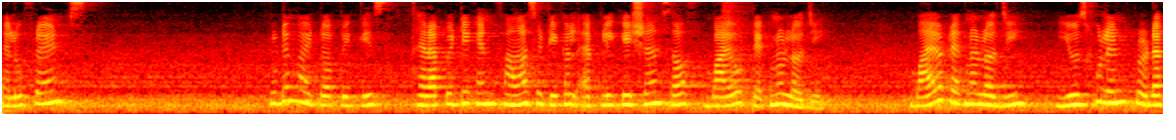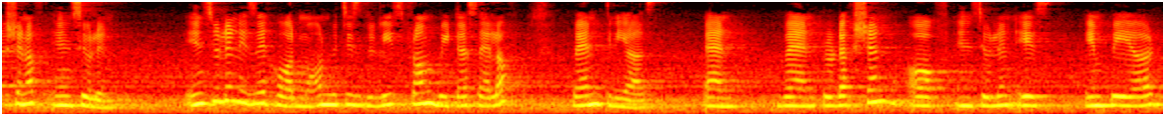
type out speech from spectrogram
Hello friends. Today my topic is therapeutic and pharmaceutical applications of biotechnology. Biotechnology useful in production of insulin. Insulin is a hormone which is released from beta cell of pancreas and when production of insulin is impaired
